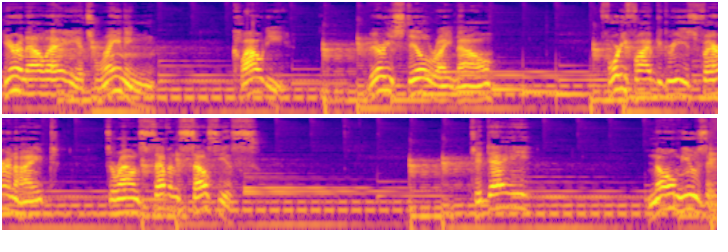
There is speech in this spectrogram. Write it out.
Here in LA, it's raining, cloudy, very still right now. 45 degrees Fahrenheit. It's around 7 Celsius. Today, no music.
